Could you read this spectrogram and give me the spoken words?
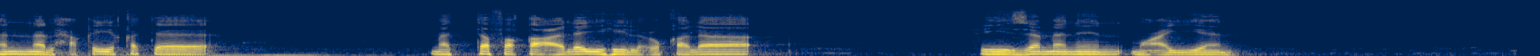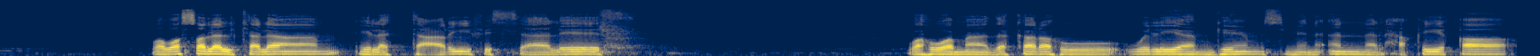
أن الحقيقة ما اتفق عليه العقلاء في زمن معين. ووصل الكلام إلى التعريف الثالث وهو ما ذكره ويليام جيمس من أن الحقيقة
